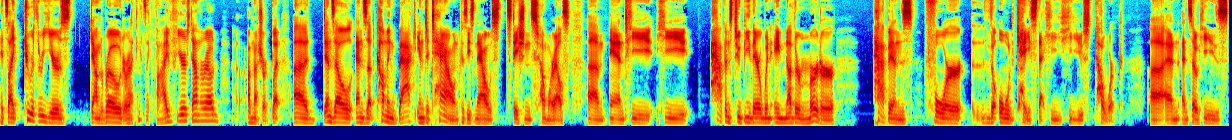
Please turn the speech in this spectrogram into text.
it's like two or three years down the road, or I think it's like five years down the road. Uh, I'm not sure, but uh, Denzel ends up coming back into town because he's now stationed somewhere else, um, and he he happens to be there when another murder happens for the old case that he he used to work, uh, and and so he's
